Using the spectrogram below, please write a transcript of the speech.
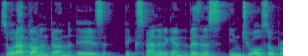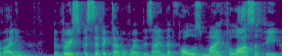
So what I've gone and done is expanded again the business into also providing a very specific type of web design that follows my philosophy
